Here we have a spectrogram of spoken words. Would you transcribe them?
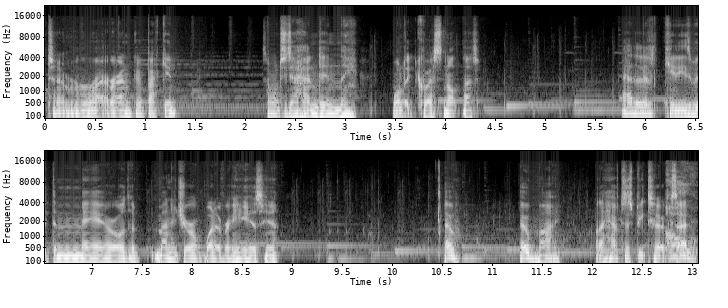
Let's turn right around, go back in. So I wanted to hand in the wallet quest, not that. Add a little kiddies with the mayor or the manager or whatever he is here. Oh, oh my. Well, I have to speak to her. 'cause I- Oh,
